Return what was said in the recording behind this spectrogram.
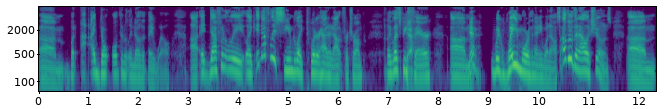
Um, but I, I don't ultimately know that they will. Uh, it definitely like it definitely seemed like Twitter had it out for Trump. Like, let's be Yeah. fair. Um, yeah. Way more than anyone else, other than Alex Jones. Um,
